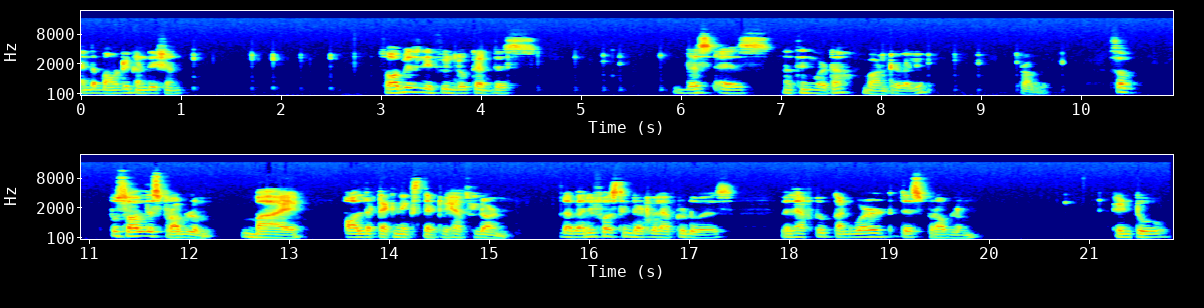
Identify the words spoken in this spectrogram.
And the boundary condition. So obviously if you look at this this is nothing but a boundary value problem. So to solve this problem by all the techniques that we have learned the very first thing that we'll have to do is we'll have to convert this problem into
